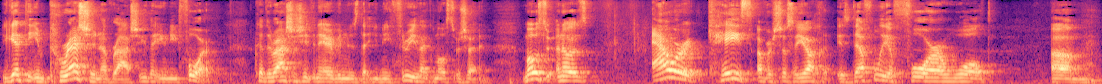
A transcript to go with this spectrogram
you get the impression of Rashi that you need four. Because the Rashi sheet in Eruvin is that you need three, like most Rishonim. Most, in other words, our case of Rosh Hashanah is definitely a four-walled um,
